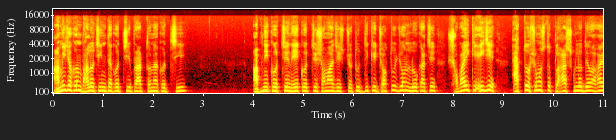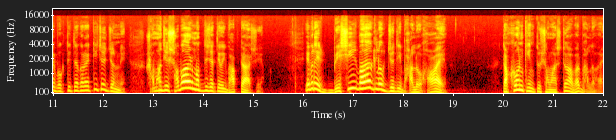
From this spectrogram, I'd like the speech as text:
আমি যখন ভালো চিন্তা করছি, প্রার্থনা করছি আপনি করছেন, এ করছে, সমাজের চতুর্দিকে যতজন লোক আছে, সবাইকে এই যে এত সমস্ত ক্লাসগুলো দেওয়া হয়, বক্তৃতা করা কিসের জন্যে? সমাজের সবার মধ্যে যাতে ওই ভাবটা আসে। এবারে বেশিরভাগ লোক যদি ভালো হয়, তখন কিন্তু সমাজটাও আবার ভালো হয়।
